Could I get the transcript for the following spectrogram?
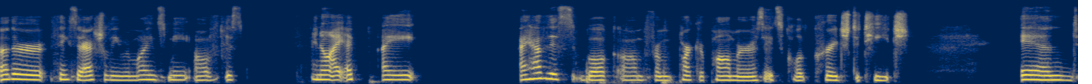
other things that actually reminds me of is, you know, I, I, I, have this book um, from Parker Palmer. It's called Courage to Teach. And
